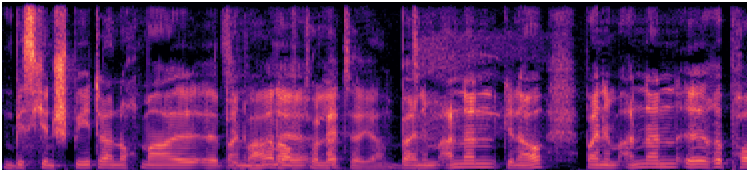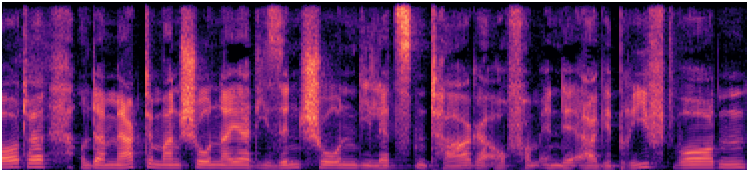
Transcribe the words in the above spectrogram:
ein bisschen später noch mal äh, bei, einem, äh, Toilette, ja. bei einem anderen, genau, bei einem anderen äh, Reporter. Und da merkte man schon, naja, die sind schon die letzten Tage auch vom NDR gebrieft worden,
